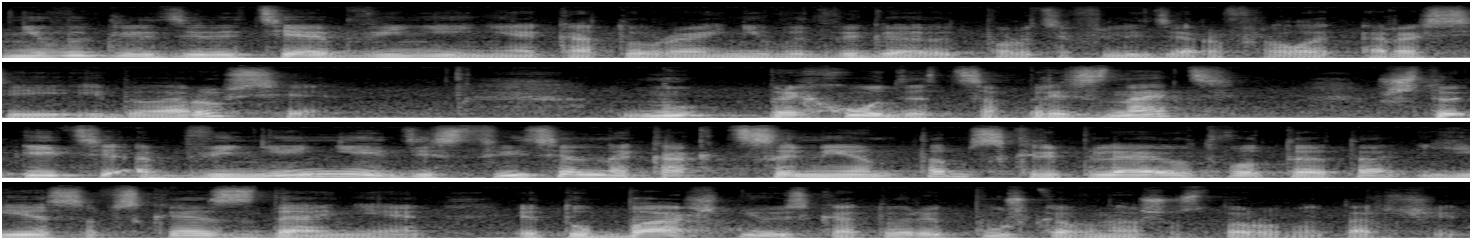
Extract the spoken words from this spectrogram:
не выглядели те обвинения, которые они выдвигают против лидеров Ро- России и Белоруссии, ну, приходится признать, что эти обвинения действительно как цементом скрепляют вот это ЕСовское здание, эту башню, из которой пушка в нашу сторону торчит.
